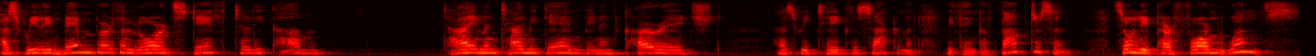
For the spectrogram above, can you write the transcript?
as we remember the Lord's death till he come. Time and time again, being encouraged as we take the sacrament. We think of baptism. It's only performed once.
